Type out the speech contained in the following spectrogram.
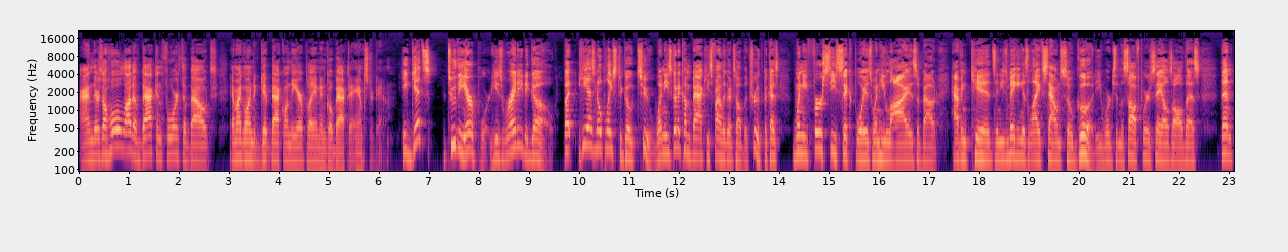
And there's a whole lot of back and forth about am I going to get back on the airplane and go back to Amsterdam? He gets to the airport. He's ready to go, but he has no place to go to. When he's going to come back, he's finally going to tell the truth because when he first sees Sick Boy is when he lies about having kids and he's making his life sound so good. He works in the software sales, all this. Then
